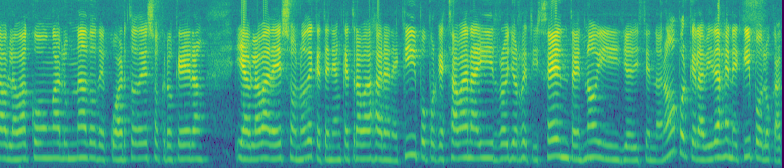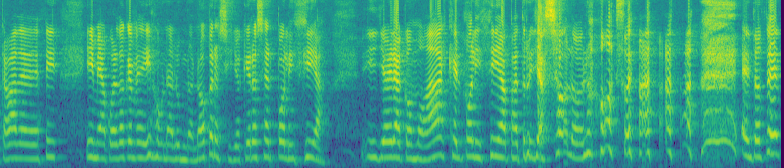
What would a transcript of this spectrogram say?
hablaba con alumnado de cuarto de eso, creo que eran, y hablaba de eso, ¿no? De que tenían que trabajar en equipo, porque estaban ahí rollos reticentes, ¿no? Y yo diciendo, no, porque la vida es en equipo, lo que acabas de decir. Y me acuerdo que me dijo un alumno, no, pero si yo quiero ser policía. Y yo era como, ah, es que el policía patrulla solo, ¿no? Entonces,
